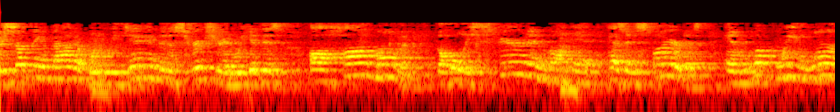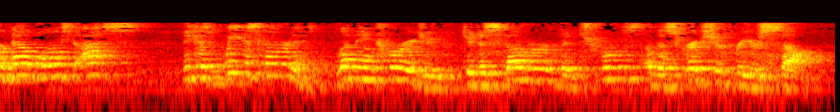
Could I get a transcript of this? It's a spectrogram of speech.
There's something about it when we dig into the scripture and we get this aha moment. The Holy Spirit has inspired us, and what we learn now belongs to us. Because we discovered it. Let me encourage you to discover the truths of the Scripture for yourself.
